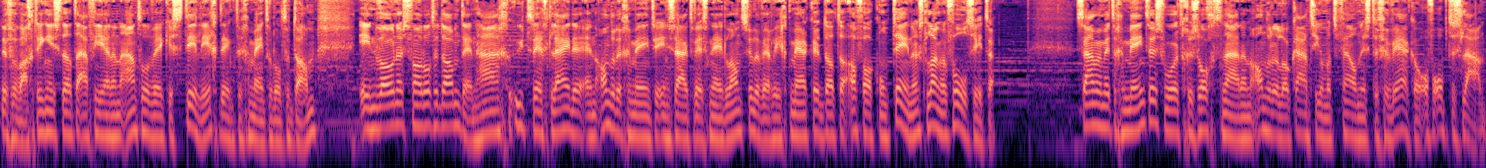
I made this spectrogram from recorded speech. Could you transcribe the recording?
De verwachting is dat de AVR een aantal weken stil ligt, denkt de gemeente Rotterdam. Inwoners van Rotterdam, Den Haag, Utrecht, Leiden en andere gemeenten in Zuidwest-Nederland zullen wellicht merken dat de afvalcontainers langer vol zitten. Samen met de gemeentes wordt gezocht naar een andere locatie om het vuilnis te verwerken of op te slaan.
